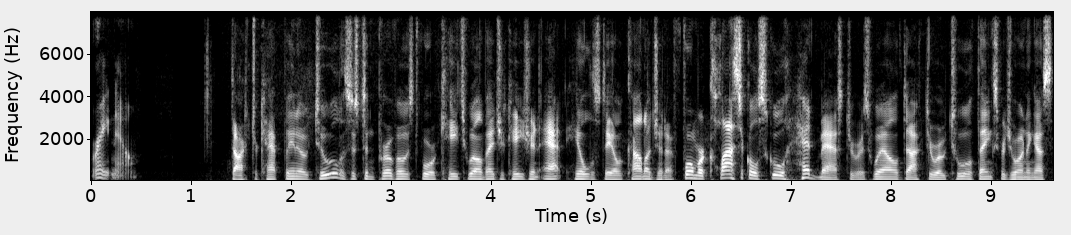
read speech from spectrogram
right now. Dr. Kathleen O'Toole, Assistant Provost for K 12 Education at Hillsdale College and a former classical school headmaster as well. Dr. O'Toole, thanks for joining us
